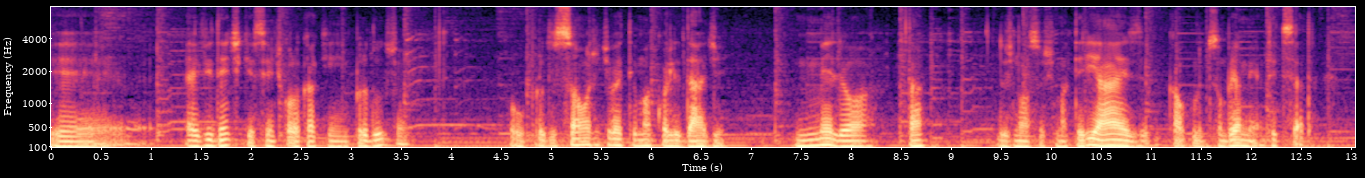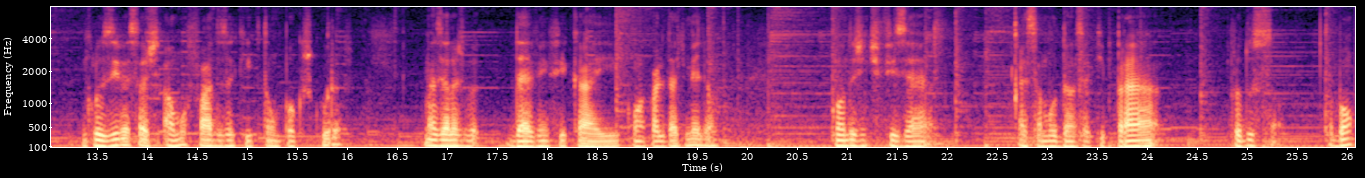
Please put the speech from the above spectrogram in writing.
é, é evidente que se a gente colocar aqui em Production ou Produção, a gente vai ter uma qualidade melhor, tá? Dos nossos materiais, cálculo de sombreamento, etc. Inclusive essas almofadas aqui que estão um pouco escuras, mas elas devem ficar aí com a qualidade melhor quando a gente fizer essa mudança aqui para produção, tá bom?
